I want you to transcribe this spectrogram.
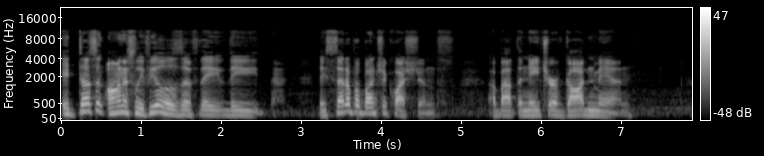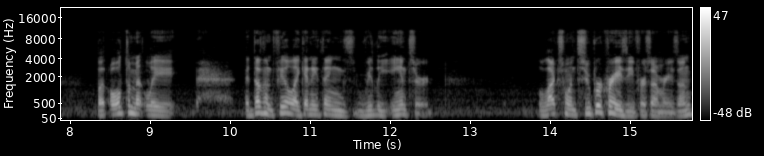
It doesn't honestly feel as if they they they set up a bunch of questions about the nature of God and man, but ultimately, it doesn't feel like anything's really answered. Lex went super crazy for some reason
